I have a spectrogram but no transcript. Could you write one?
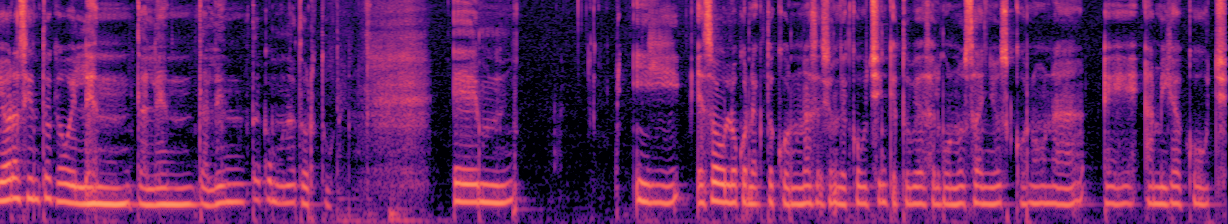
Y ahora siento que voy lenta, lenta, lenta como una tortuga. Em, y eso lo conecto con una sesión de coaching que tuve hace algunos años con una eh, amiga coach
